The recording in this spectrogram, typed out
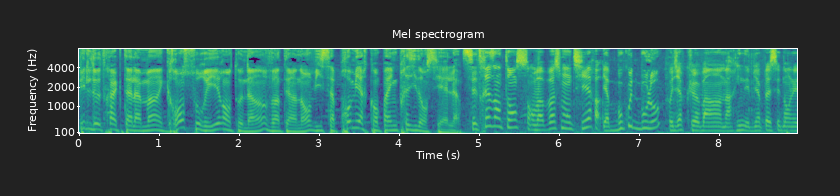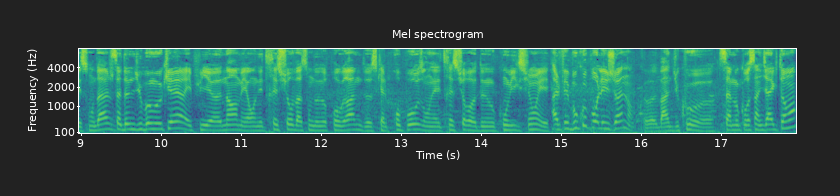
Pile de tract à la main et grand sourire, Antonin, 21 ans, vit sa première campagne présidentielle. C'est très intense, on va pas se mentir. Il y a beaucoup de boulot. Faut dire que ben, Marine est bien placée dans les sondages. Ça donne du baume au cœur. Et puis euh, non, mais on est très sûr de façon de nos programmes, de ce qu'elle propose. On est très sûr de nos convictions. Et elle fait beaucoup pour les jeunes. Euh, ben, du coup, euh, ça me concerne directement.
